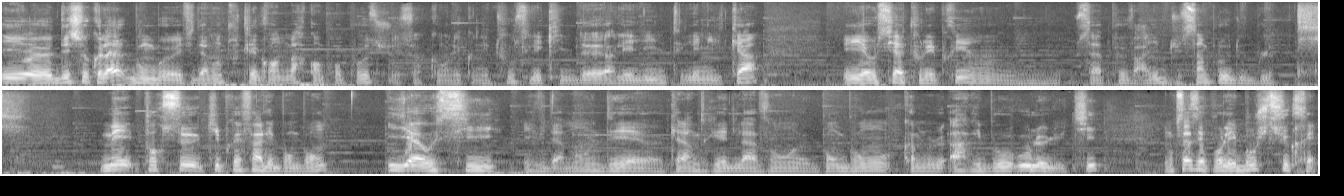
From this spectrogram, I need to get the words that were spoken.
Et euh, des chocolats, bon bah, évidemment toutes les grandes marques en proposent, je suis sûr qu'on les connaît tous, les Kinder, les Lindt, les Milka. Et il y a aussi à tous les prix, hein, euh, ça peut varier du simple au double. Mais pour ceux qui préfèrent les bonbons, il y a aussi évidemment des euh, calendriers de l'Avent bonbons comme le Haribo ou le Lutti. Donc ça c'est pour les bouches sucrées.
